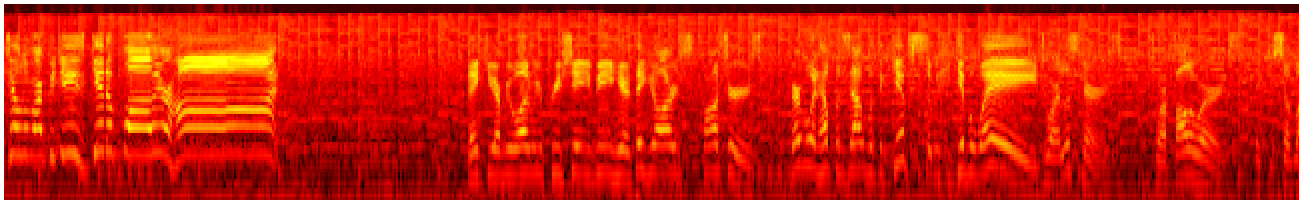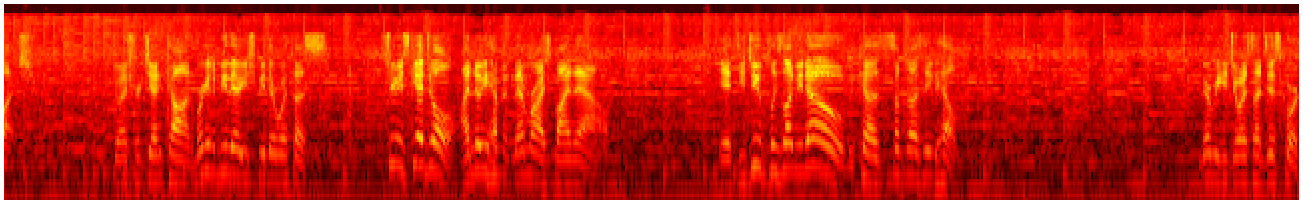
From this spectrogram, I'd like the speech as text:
Taylor RPGs, get them while they're hot! Thank you, everyone. We appreciate you being here. Thank you, all our sponsors, for everyone helping us out with the gifts that we can give away to our listeners, to our followers. Thank you so much. Join us for Gen Con. We're going to be there. You should be there with us. Streaming schedule. I know you have it memorized by now. If you do, please let me know because sometimes I need help. Remember, you can join us on Discord.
